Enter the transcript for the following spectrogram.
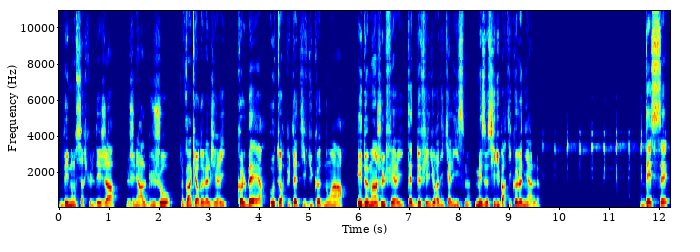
Des noms circulent déjà, le général Bugeaud, vainqueur de l'Algérie, Colbert, auteur putatif du Code noir, et demain Jules Ferry, tête de file du radicalisme, mais aussi du parti colonial. Décès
